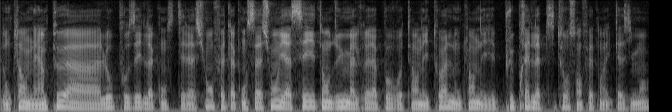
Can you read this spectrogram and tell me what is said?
Donc là, on est un peu à l'opposé de la constellation. En fait, la constellation est assez étendue malgré la pauvreté en étoiles. Donc là, on est plus près de la petite ours. En fait, on est quasiment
